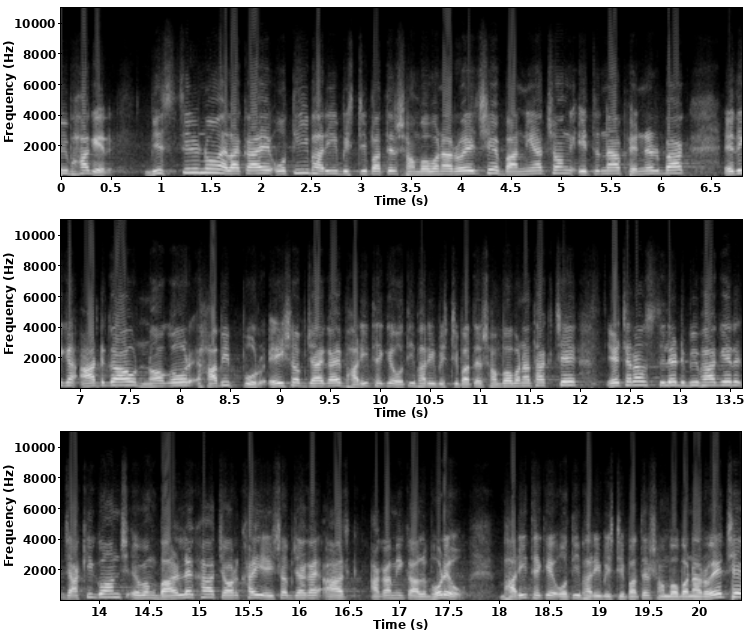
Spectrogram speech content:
বিভাগের বিস্তীর্ণ এলাকায় অতি ভারী বৃষ্টিপাতের সম্ভাবনা রয়েছে। বানিয়াচং, ইটনা, ফেনেরবাগ, এদিকে আটগাঁও, নগর, হাবিবপুর এই সব জায়গায় ভারী থেকে অতি ভারী বৃষ্টিপাতের সম্ভাবনা থাকছে। এছাড়াও সিলেট বিভাগের জাকিগঞ্জ এবং বারলেখা, চরখাই এইসব জায়গায় আজ আগামীকাল ভোরেও ভারী থেকে অতি ভারী বৃষ্টিপাতের সম্ভাবনা রয়েছে।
